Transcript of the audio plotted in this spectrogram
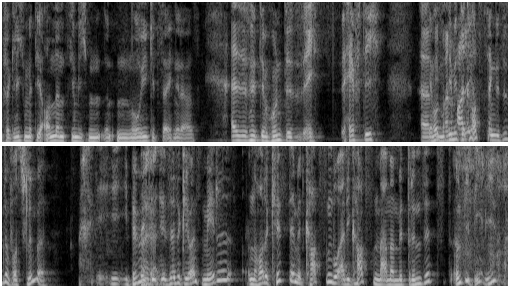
verglichen mit den anderen ziemlich neu gezeichnet aus. Also das mit dem Hund, das ist echt heftig. Ähm, ja, hast du die mit der Katze gesehen? Das ist noch fast schlimmer. Ich, ich bin mal das, ist ein kleines Mädel und hat eine Kiste mit Katzen, wo auch die Katzenmama mit drin sitzt und die Babys.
